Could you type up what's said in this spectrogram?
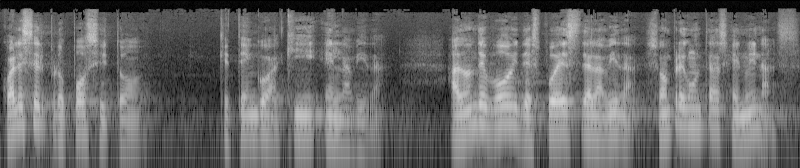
¿Cuál es el propósito que tengo aquí en la vida? ¿A dónde voy después de la vida? Son preguntas genuinas,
